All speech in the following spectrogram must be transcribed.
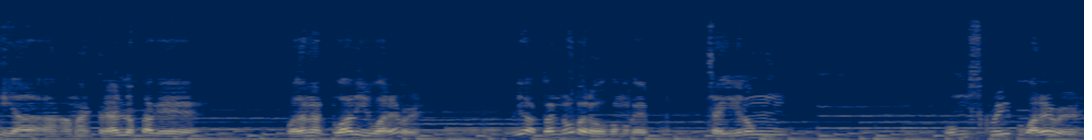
y, y a, maestrarlos para que puedan actuar y whatever. Digo, actuar no, pero como que seguir un, un script, whatever.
